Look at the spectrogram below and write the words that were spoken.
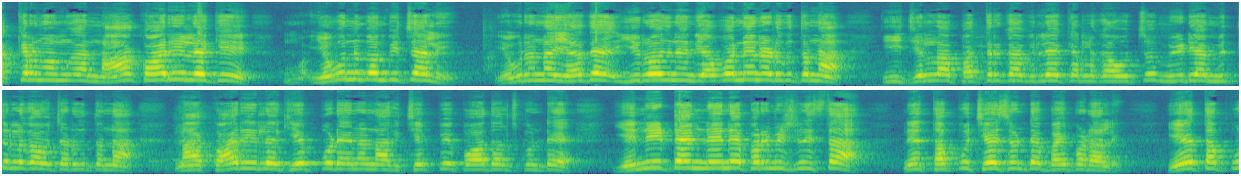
అక్రమంగా నా క్వారీలోకి ఎవరిని పంపించాలి? ఎవరన్నా ఏదే ఈరోజు నేను ఎవరినైనా అడుగుతున్నా? ఈ జిల్లా పత్రికా విలేకరులు కావచ్చు మీడియా మిత్రులు కావచ్చు అడుగుతున్నా నా క్వారీలోకి ఎప్పుడైనా నాకు చెప్పి పోదలుచుకుంటే ఎనీ టైం నేనే పర్మిషన్ ఇస్తాను నేను తప్పు చేసుంటే భయపడాలి. ఏ తప్పు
